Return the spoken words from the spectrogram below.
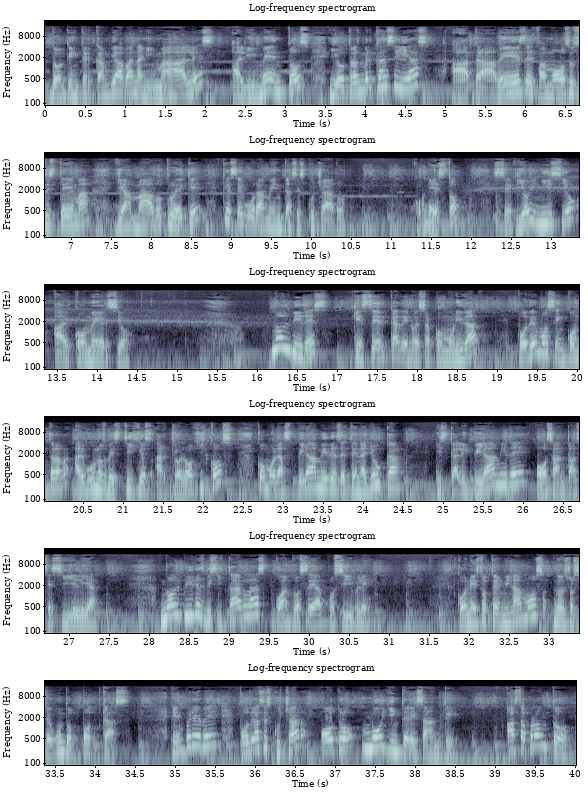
donde intercambiaban animales, alimentos y otras mercancías a través del famoso sistema llamado trueque que seguramente has escuchado. Con esto se dio inicio al comercio. No olvides que cerca de nuestra comunidad podemos encontrar algunos vestigios arqueológicos como las pirámides de Tenayuca, Izcali Pirámide o Santa Cecilia. No olvides visitarlas cuando sea posible. Con esto terminamos nuestro segundo podcast. En breve podrás escuchar otro muy interesante. Hasta pronto.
